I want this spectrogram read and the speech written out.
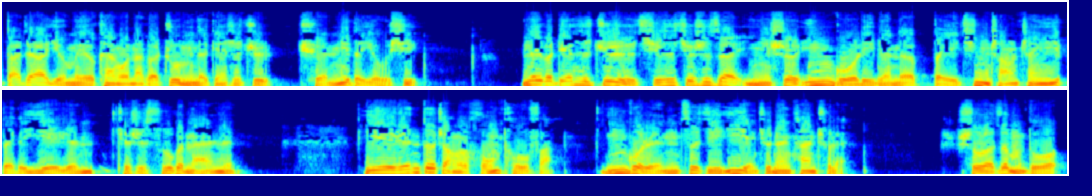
大家有没有看过那个著名的电视剧《权力的游戏》？那个电视剧其实就是在影射英国里面的北境长城以北的野人，就是苏格兰人。野人都长了红头发，英国人自己一眼就能看出来。说了这么多，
